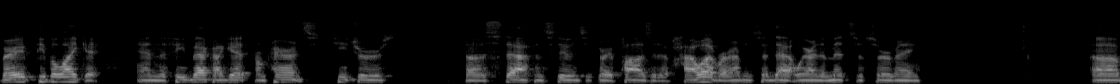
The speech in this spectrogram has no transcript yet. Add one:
very, people like it. And the feedback I get from parents, teachers, uh, staff, and students is very positive. However, having said that, we are in the midst of surveying uh,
